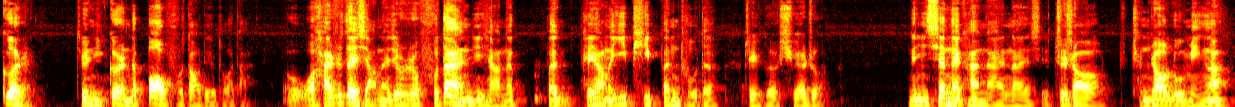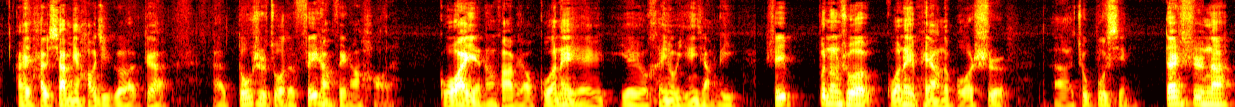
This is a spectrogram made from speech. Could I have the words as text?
个人，就是你个人的抱负到底有多大。我还是在想呢，就是复旦，你想呢本培养了一批本土的这个学者，那你现在看来呢，至少陈昭、陆明啊，还还有下面好几个，对啊，呃，都是做的非常非常好的。国外也能发表，国内也也有很有影响力，所以不能说国内培养的博士，啊就不行。但是呢，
